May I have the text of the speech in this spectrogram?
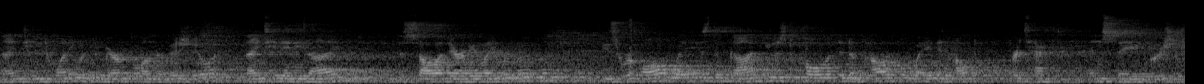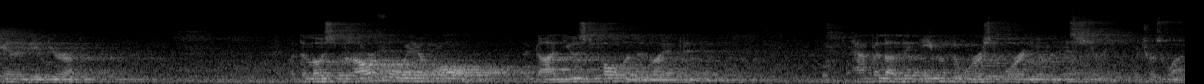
1920 with the miracle on the Vistula, 1989 the Solidarity Labor Movement. These were all ways that God used Poland in a powerful way to help protect and save Christianity in Europe. But the most powerful way of all that God used Poland, in my opinion, happened on the eve of the worst war in human history, which was what?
